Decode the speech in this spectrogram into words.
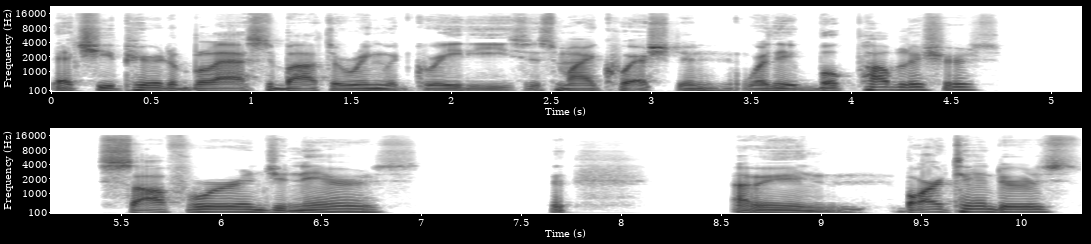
that she appeared to blast about the ring with great ease? Is my question. Were they book publishers? Software engineers? I mean, bartenders,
